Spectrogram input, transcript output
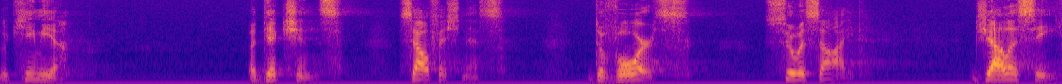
leukemia, addictions, selfishness, divorce, suicide, jealousy,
